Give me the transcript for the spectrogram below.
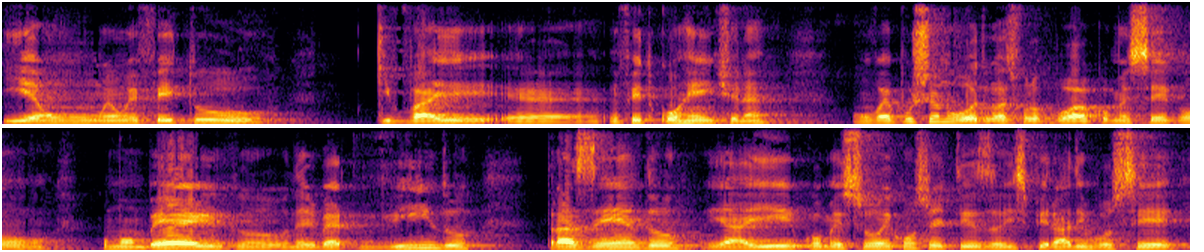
E é um, é um efeito que vai. É, efeito corrente, né? Um vai puxando o outro. Igual você falou, pô, comecei com, com o Momberg, com o Neriberto vindo, trazendo, e aí começou, e com certeza inspirado em você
